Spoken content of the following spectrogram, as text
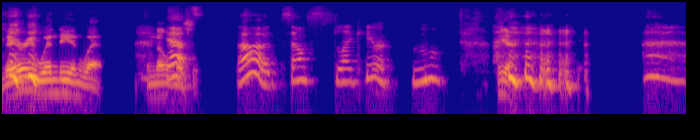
very windy and wet and don't yes. oh it sounds like here mm-hmm. yeah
